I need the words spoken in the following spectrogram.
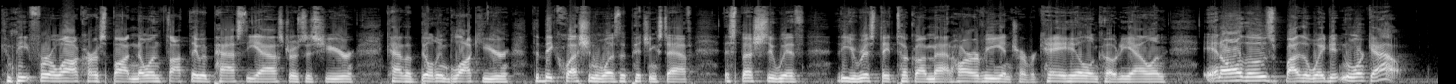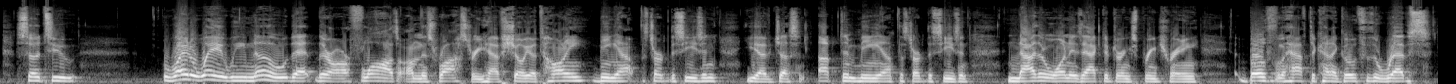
compete for a wild card spot. No one thought they would pass the Astros this year, kind of a building block year. The big question was the pitching staff, especially with the risk they took on Matt Harvey and Trevor Cahill and Cody Allen. And all those, by the way, didn't work out. So to right away we know that there are flaws on this roster. You have Shohei Ohtani being out to start of the season. You have Justin Upton being out to start of the season. Neither one is active during spring training. Both of them have to kind of go through the reps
